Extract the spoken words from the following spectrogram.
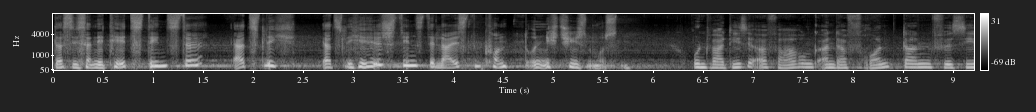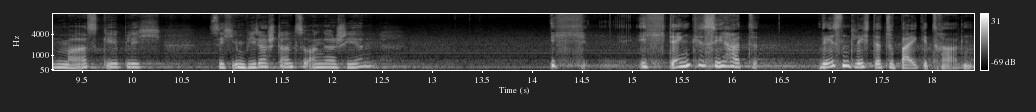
dass sie Sanitätsdienste, ärztlich, ärztliche Hilfsdienste leisten konnten und nicht schießen mussten. Und war diese Erfahrung an der Front dann für Sie maßgeblich, sich im Widerstand zu engagieren? Ich, ich denke, sie hat wesentlich dazu beigetragen.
